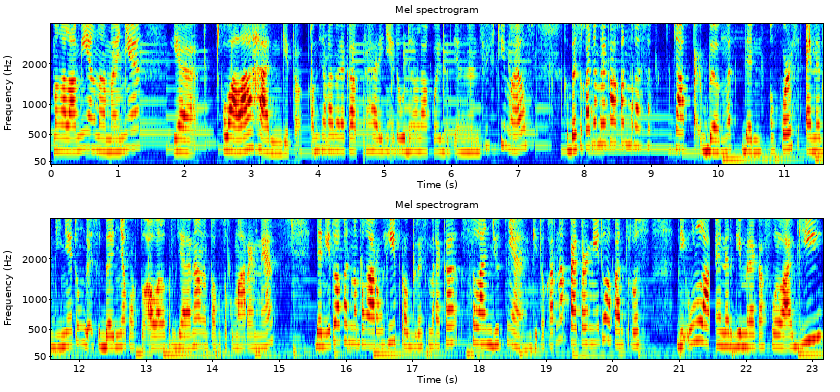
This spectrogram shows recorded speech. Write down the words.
mengalami yang namanya ya kewalahan gitu. Kalau misalkan mereka perharinya itu udah ngelakuin perjalanan 50 miles, kebesokannya mereka akan merasa capek banget dan of course energinya itu nggak sebanyak waktu awal perjalanan atau waktu kemarin ya. Dan itu akan mempengaruhi progres mereka selanjutnya gitu karena pattern itu akan terus diulang. Energi mereka full lagi,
